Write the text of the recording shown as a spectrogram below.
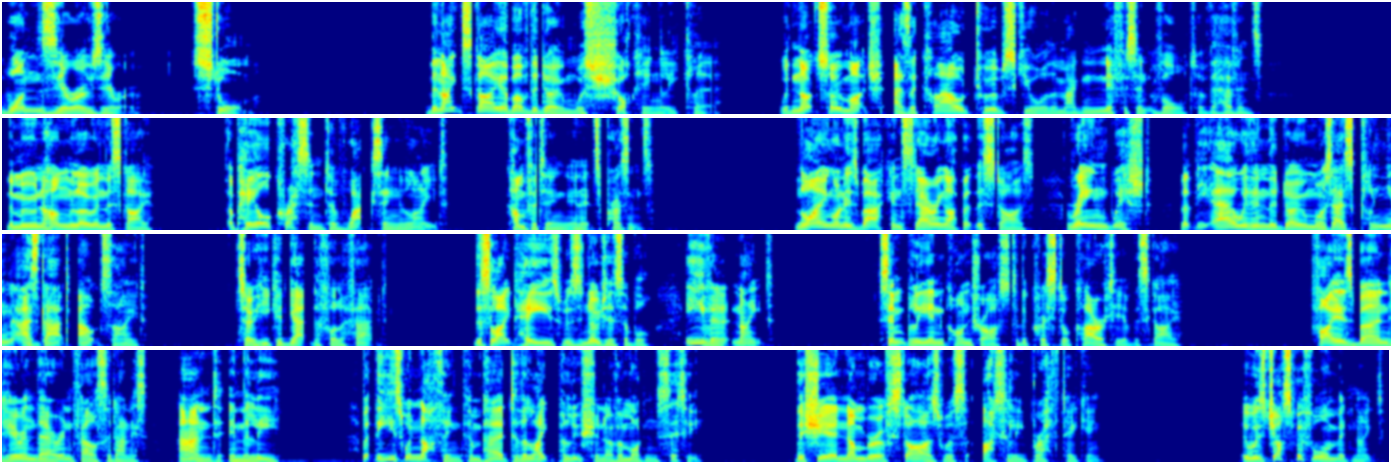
100 Storm. The night sky above the dome was shockingly clear, with not so much as a cloud to obscure the magnificent vault of the heavens. The moon hung low in the sky, a pale crescent of waxing light, comforting in its presence. Lying on his back and staring up at the stars, Rain wished that the air within the dome was as clean as that outside, so he could get the full effect. The slight haze was noticeable, even at night, simply in contrast to the crystal clarity of the sky. Fires burned here and there in Felsedanis and in the Lee, but these were nothing compared to the light pollution of a modern city. The sheer number of stars was utterly breathtaking. It was just before midnight.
